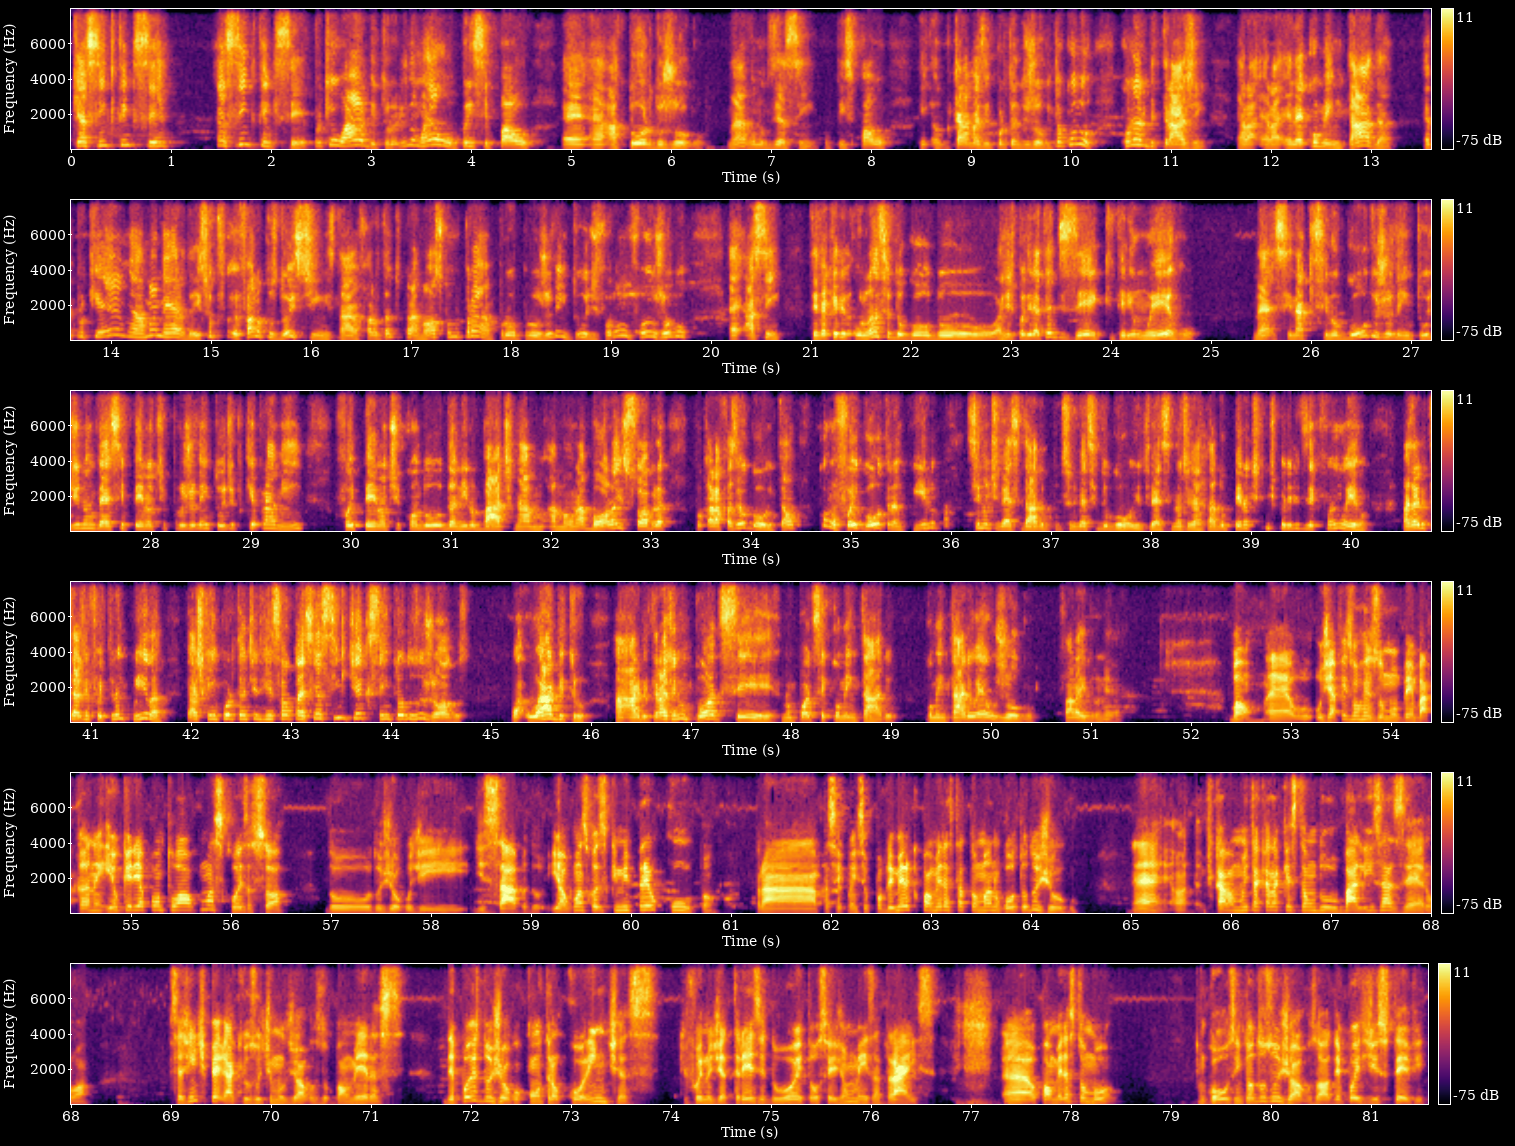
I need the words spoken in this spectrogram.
Que é assim que tem que ser. É assim que tem que ser. Porque o árbitro, ele não é o principal é, é ator do jogo, né? Vamos dizer assim. O principal, o cara mais importante do jogo. Então, quando, quando a arbitragem ela, ela, ela é comentada, é porque é uma merda. Isso eu falo para os dois times, tá? Eu falo tanto para nós como para o Juventude. Foram, foi um jogo é, assim. Teve aquele o lance do gol do. A gente poderia até dizer que teria um erro, né? Se, na, se no gol do Juventude não desse pênalti para o Juventude, porque para mim foi pênalti quando o Danilo bate na, a mão na bola e sobra para o cara fazer o gol. Então, como foi gol tranquilo, se não tivesse dado, se não tivesse sido gol e tivesse não tivesse dado o pênalti, a gente poderia dizer que foi um erro mas a arbitragem foi tranquila. Eu acho que é importante ressaltar isso. E assim tinha que ser em todos os jogos. O, o, árbitro, a arbitragem não pode ser, não pode ser comentário. Comentário é o jogo. Fala aí, Brunel. Bom, é, o, o já fez um resumo bem bacana e eu queria pontuar algumas coisas só do, do jogo de, de sábado e algumas coisas que me preocupam para a sequência. O primeiro é que o Palmeiras está tomando gol todo jogo. Né? Ficava muito aquela questão do baliza zero, ó. Se a gente pegar aqui os últimos jogos do Palmeiras, depois do jogo contra o Corinthians, que foi no dia 13 do 8, ou seja, um mês atrás, uh, o Palmeiras tomou gols em todos os jogos. Ó, depois disso teve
